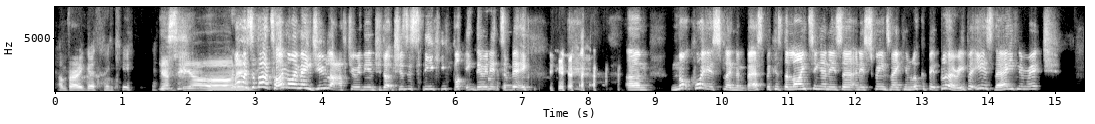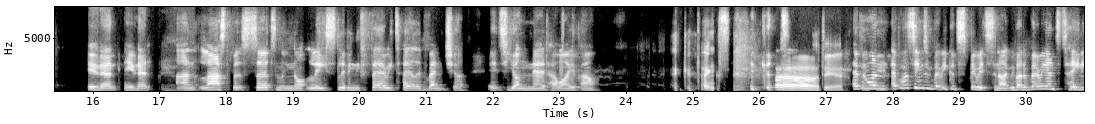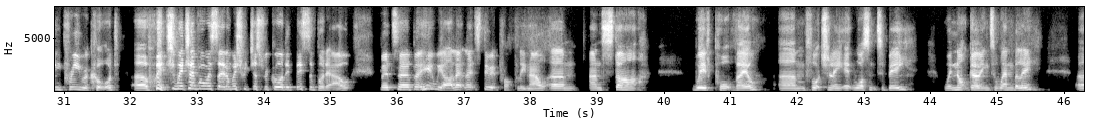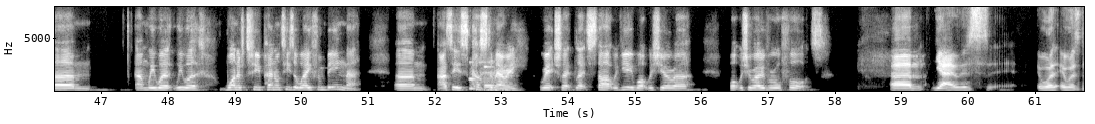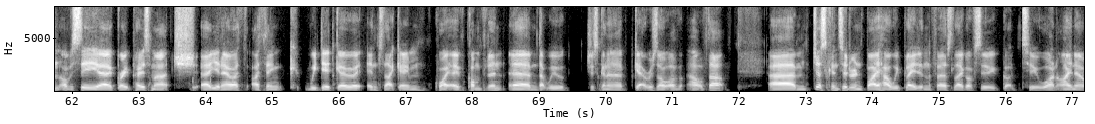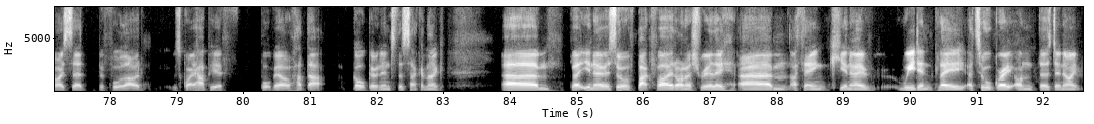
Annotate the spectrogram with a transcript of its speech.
I'm very good. Thank you. Just beyond. Oh, it's about time I made you laugh during the introductions instead of you keep fucking doing it to me. um, not quite as splendid best because the lighting and his uh, and his screens make him look a bit blurry, but he is there. Evening, Rich. Evening, evening. And last but certainly not least, living the fairy tale adventure, it's young Ned. How are you, pal? Good, thanks. oh dear. Everyone, everyone seems in very good spirits tonight. We've had a very entertaining pre-record, uh, which which everyone was saying, I wish we just recorded this and put it out. But uh, but here we are. Let, let's do it properly now um, and start with Port Vale. Um, unfortunately, it wasn't to be. We're not going to Wembley, um, and we were we were one of two penalties away from being there, um, as is customary. Rich, let, let's start with you. What was your uh, what was your overall thoughts? Um, yeah, it was it was it wasn't obviously a great post match. Uh, you know, I th- I think we did go into that game quite overconfident um, that we were just gonna get a result of, out of that. Um, just considering by how we played in the first leg, obviously we got two one. I know I said before that I was quite happy if Port Vale had that goal going into the second leg. Um, but you know, it sort of backfired on us really. Um, I think you know we didn't play at all great on Thursday night.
